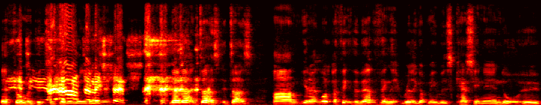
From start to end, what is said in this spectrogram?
That film in particular. I don't know if really that makes sense. no, no, it does. It does. Um, you know, look, I think the other thing that really got me was Cassian Andor, who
